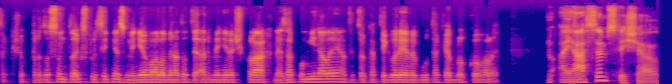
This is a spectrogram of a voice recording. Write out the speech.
Takže proto jsem to explicitně zmiňoval, aby na to ty admini ve školách nezapomínali a tyto kategorie webů také blokovali. No a já jsem slyšel,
